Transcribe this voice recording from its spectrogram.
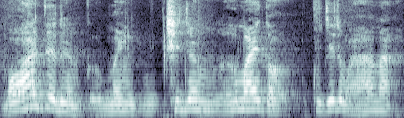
못할 때는 그 맹- 친정 어머니도 구제를 안 하나?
